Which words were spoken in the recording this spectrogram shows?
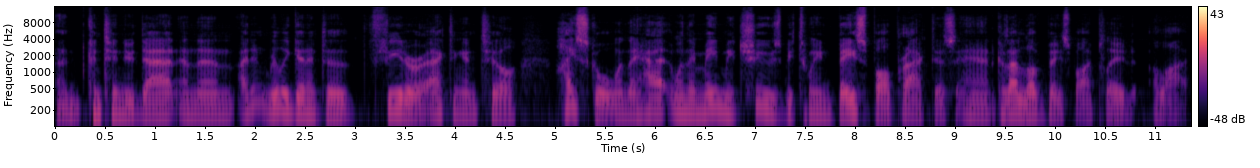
and continued that. And then I didn't really get into theater or acting until high school when they had when they made me choose between baseball practice and because I love baseball, I played a lot.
